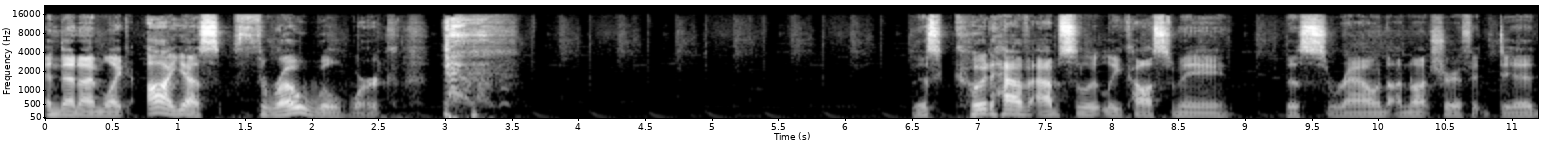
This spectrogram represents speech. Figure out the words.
And then I'm like, ah, yes, throw will work. this could have absolutely cost me this round. I'm not sure if it did.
